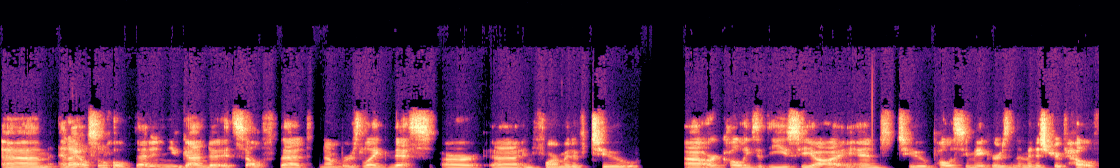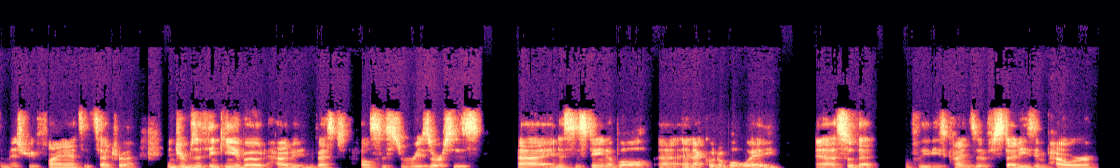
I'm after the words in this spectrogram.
Um, and I also hope that in Uganda itself, that numbers like this are uh, informative to uh, our colleagues at the UCI and to policymakers in the Ministry of Health, the Ministry of Finance, etc., in terms of thinking about how to invest health system resources uh, in a sustainable uh, and equitable way, uh, so that hopefully these kinds of studies empower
